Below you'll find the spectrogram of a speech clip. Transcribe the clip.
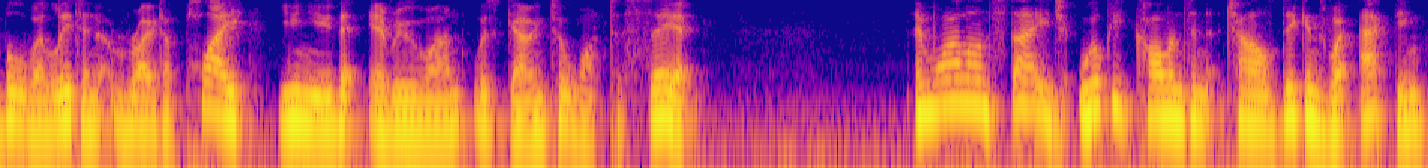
Bulwer Lytton wrote a play, you knew that everyone was going to want to see it. And while on stage, Wilkie Collins and Charles Dickens were acting,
